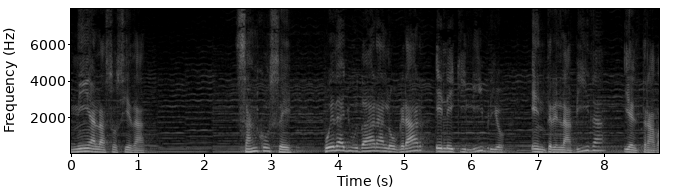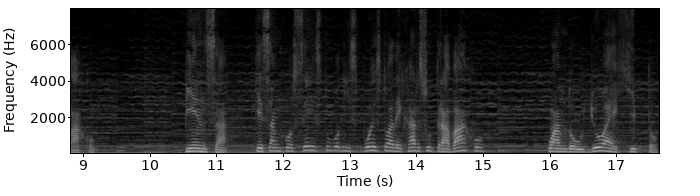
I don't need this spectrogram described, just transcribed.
ni a la sociedad. San José puede ayudar a lograr el equilibrio entre la vida y el trabajo. Piensa que San José estuvo dispuesto a dejar su trabajo cuando huyó a Egipto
